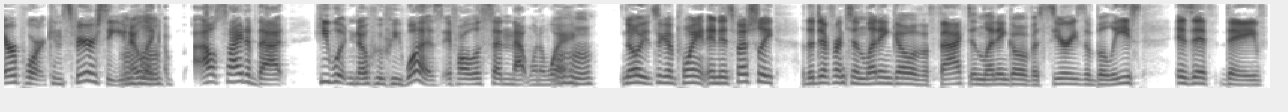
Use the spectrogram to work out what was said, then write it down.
airport conspiracy, you know, Mhm. like outside of that, he wouldn't know who he was if all of a sudden that went away. Mhm. No, it's a good point. And especially the difference in letting go of a fact and letting go of a series of beliefs is if they've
